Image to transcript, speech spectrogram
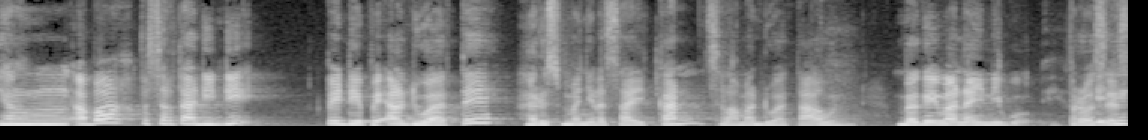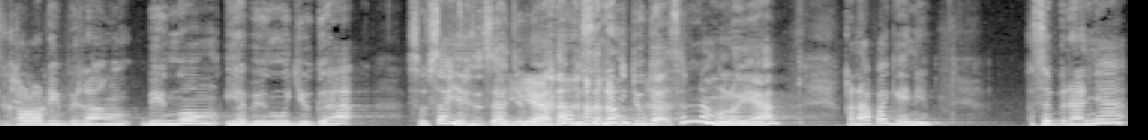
yang apa peserta didik PDPL 2T harus menyelesaikan selama 2 tahun. Bagaimana ini Bu prosesnya? Ini kalau dibilang bingung, ya bingung juga, susah ya susah juga, Iya. tapi senang juga senang loh ya. Kenapa gini? Sebenarnya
